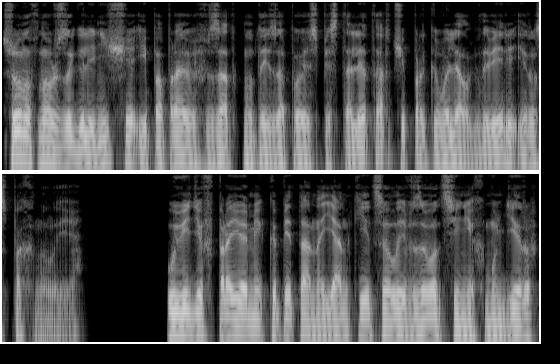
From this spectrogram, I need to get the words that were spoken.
Сунув нож за голенище и поправив заткнутый за пояс пистолет, Арчи проковылял к двери и распахнул ее. Увидев в проеме капитана Янки и целый взвод синих мундиров,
